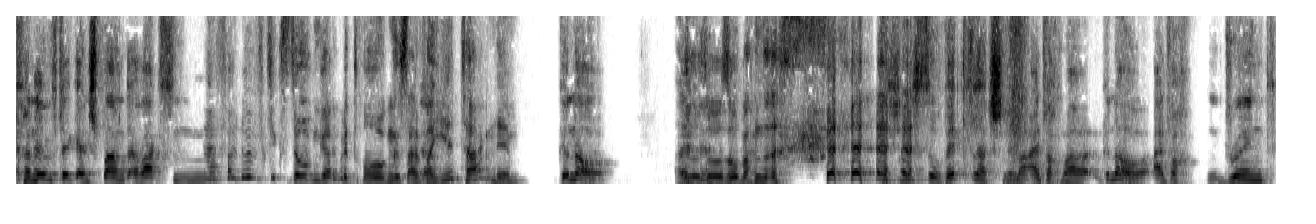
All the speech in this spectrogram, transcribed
Vernünftig, entspannt, erwachsen, Der vernünftigste Umgang mit Drogen ist einfach Ja. jeden Tag nehmen. genau. Also so, so machen Nicht, nicht so wegklatschen immer, einfach mal, genau, einfach ein Drink.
